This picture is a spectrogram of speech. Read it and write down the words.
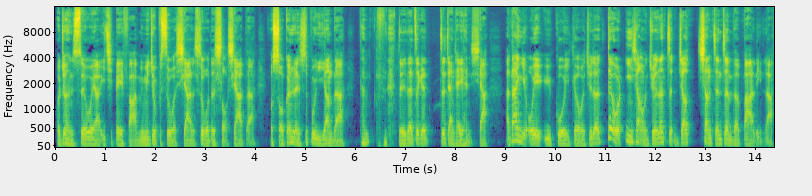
我就很衰，我要一起被罚。明明就不是我吓的，是我的手吓的、我手跟人是不一样的啊。但 对，但这个这讲起来也很瞎。啊，当然也，我也遇过一个，我觉得对我印象，我觉得那真比较像真正的霸凌啦。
